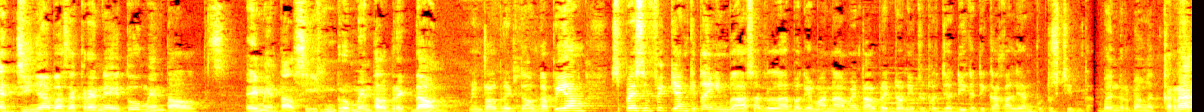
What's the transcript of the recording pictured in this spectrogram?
edgy-nya bahasa kerennya itu mental eh mental sindrom mental breakdown. mental breakdown. Tapi yang spesifik yang kita ingin bahas adalah bagaimana mental breakdown itu terjadi ketika kalian putus cinta. Bener banget karena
